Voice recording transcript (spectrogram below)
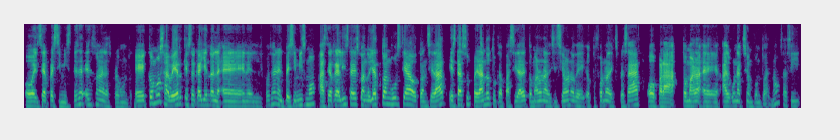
o el ser pesimista? Esa, es una de las preguntas. Eh, ¿Cómo saber que estoy cayendo en, eh, en, el, en el pesimismo a ser realista? Es cuando ya tu angustia o tu ansiedad está superando tu capacidad de tomar una decisión o, de, o tu forma de expresar o para tomar alguna acción puntual, ¿no? O sea, si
